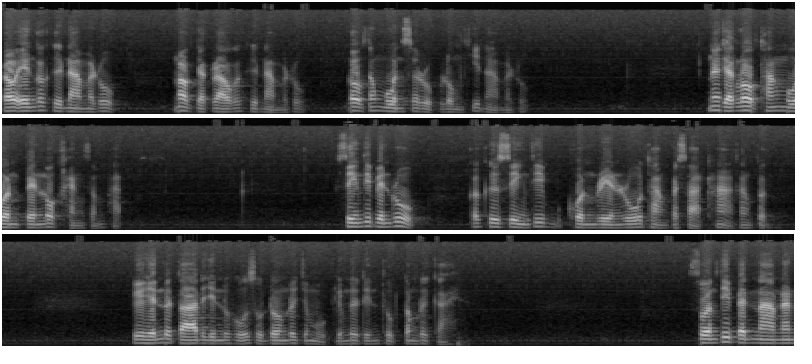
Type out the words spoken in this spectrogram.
เราเองก็คือนามรูป นอกจากเราก็คือนามรูป โลกทั้งมวลสรุปลงที่นามรูป เนื่องจากโลกทั้งมวลเป็นโลกแห่งสัมผัส สิ่งที่เป็นรูปก็คือสิ่งที่บุคคลเรียนรู้ทางประสาทห้าข้างต้น คือเห็นด้วยตาได้ยินด้วยหูสูดดมด้วยจมูกลิ้มด้วยดินถูกต้องด้วยกาย ส่วนที่เป็นนามนั้น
